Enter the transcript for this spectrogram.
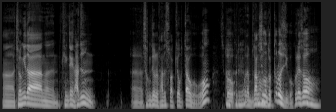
어, 정의당은 굉장히 낮은 어, 성적을 받을 수밖에 없다고 보고 또 아? 무당층은 어. 또 떨어지고 그래서 어.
